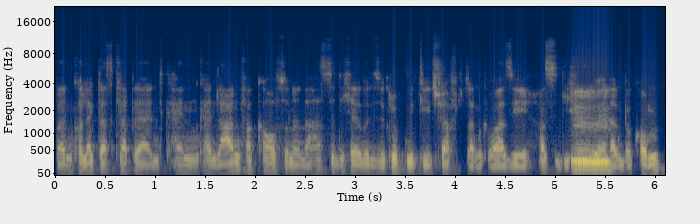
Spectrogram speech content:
beim Collectors Club ja kein, kein Ladenverkauf, sondern da hast du dich ja über diese Clubmitgliedschaft dann quasi, hast du die Figur mm. dann bekommen.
